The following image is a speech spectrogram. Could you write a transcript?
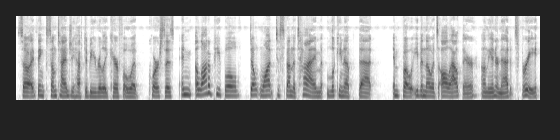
So I think sometimes you have to be really careful with courses. And a lot of people don't want to spend the time looking up that info, even though it's all out there on the internet, it's free.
